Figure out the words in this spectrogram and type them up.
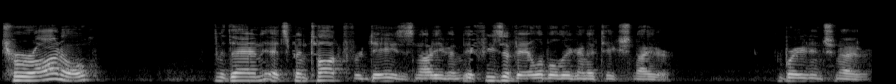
Toronto, then it's been talked for days. It's not even, if he's available, they're going to take Schneider. Braden Schneider.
